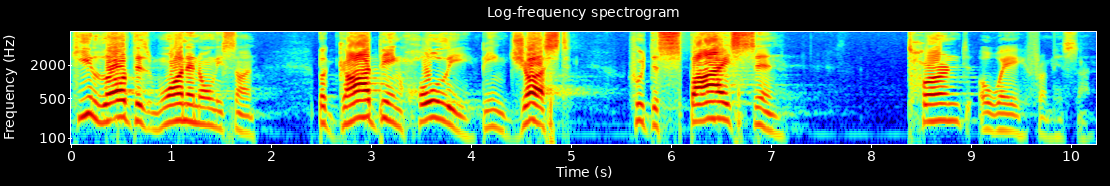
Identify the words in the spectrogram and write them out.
he loved his one and only son. But God, being holy, being just, who despised sin, turned away from his son.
